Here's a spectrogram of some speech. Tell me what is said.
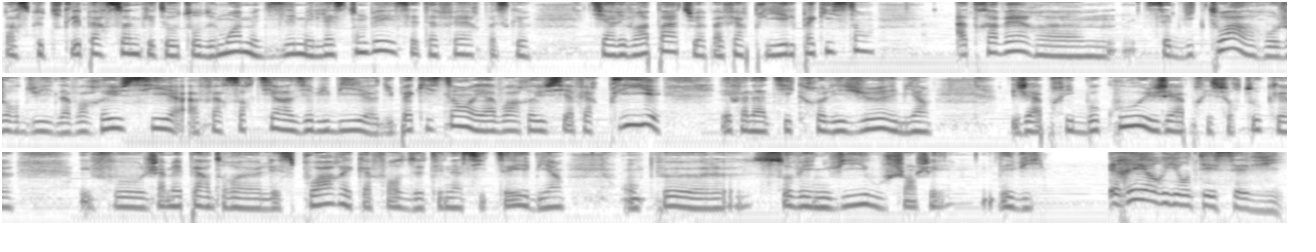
parce que toutes les personnes qui étaient autour de moi me disaient mais laisse tomber cette affaire, parce que tu arriveras pas, tu vas pas faire plier le Pakistan à travers euh, cette victoire aujourd'hui, d'avoir réussi à faire sortir Asia Bibi euh, du Pakistan et avoir réussi à faire plier les fanatiques religieux, eh bien, j'ai appris beaucoup et j'ai appris surtout que il faut jamais perdre l'espoir et qu'à force de ténacité, eh bien, on peut euh, sauver une vie ou changer des vies. Réorienter sa vie,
